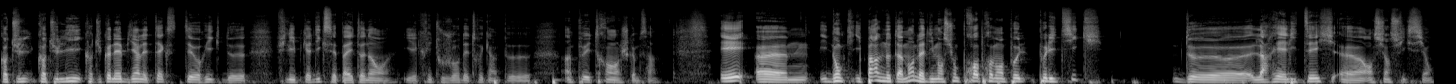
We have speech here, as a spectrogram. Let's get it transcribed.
Quand tu, quand, tu lis, quand tu connais bien les textes théoriques de Philippe Cadic, c'est pas étonnant. hein. Il écrit toujours des trucs un peu, un peu étranges comme ça. Et euh, donc, il parle notamment de la dimension proprement pol- politique de la réalité euh, en science-fiction.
